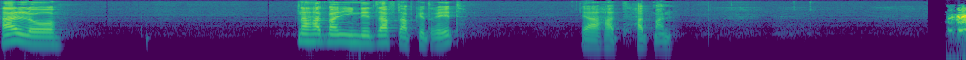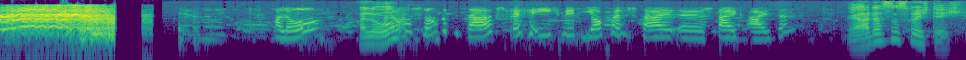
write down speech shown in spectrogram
Hallo. Na, hat man Ihnen den Saft abgedreht? Ja, hat, hat man. Hallo? Hallo? Hallo, schönen guten Tag. Spreche ich mit Stei äh, Steigeisen? Ja, das ist richtig.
